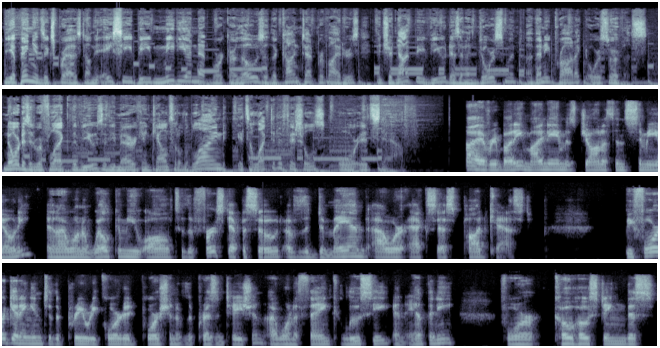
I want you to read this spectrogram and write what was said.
The opinions expressed on the ACB Media Network are those of the content providers and should not be viewed as an endorsement of any product or service. Nor does it reflect the views of the American Council of the Blind, its elected officials, or its staff. Hi, everybody. My name is Jonathan Simeone, and I want to welcome you all to the first episode of the Demand Our Access podcast. Before getting into the pre recorded portion of the presentation, I want to thank Lucy and Anthony for co hosting this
